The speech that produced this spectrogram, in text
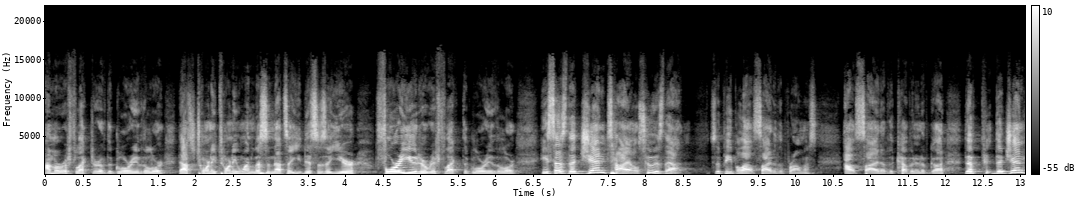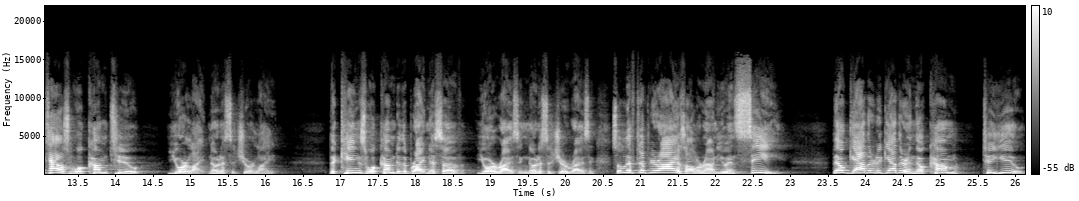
I'm a reflector of the glory of the Lord? That's 2021. Listen, that's a, this is a year for you to reflect the glory of the Lord. He says, the Gentiles, who is that? It's the people outside of the promise, outside of the covenant of God. The, the Gentiles will come to your light. Notice it's your light. The kings will come to the brightness of your rising. Notice it's your rising. So lift up your eyes all around you and see. They'll gather together and they'll come to you.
